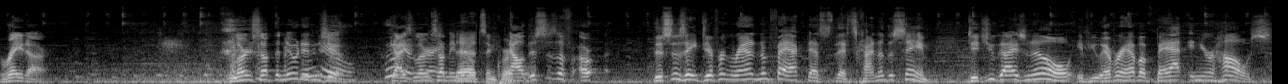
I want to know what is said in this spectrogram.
radar. Learned something new, didn't knew? you? Who Guys knew? learned Right. something That's incredible. Now this is a, a this is a different random fact. That's that's kind of the same. Did you guys know if you ever have a bat in your house,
